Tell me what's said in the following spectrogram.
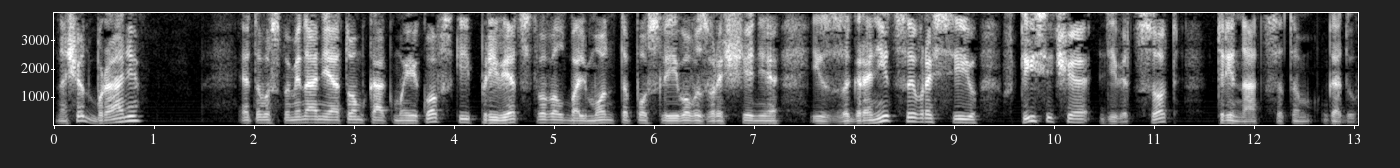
Насчет брани это воспоминание о том, как Маяковский приветствовал Бальмонта после его возвращения из-за границы в Россию в 1913 году.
